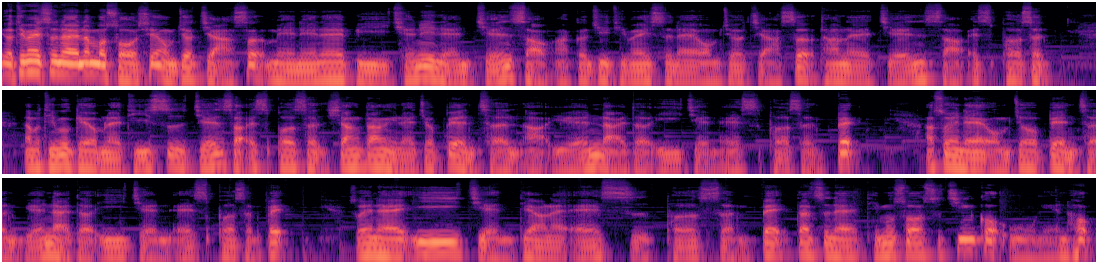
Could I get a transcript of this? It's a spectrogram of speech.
有题目是呢，那么首先我们就假设每年呢比前一年减少啊，根据题目是呢，我们就假设它呢减少 s percent。那么题目给我们的提示，减少 s percent 相当于呢就变成啊原来的一减 s percent 倍啊，所以呢我们就变成原来的一减 s percent 倍，所以呢一减掉呢 s percent 倍，但是呢题目说是经过五年后，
